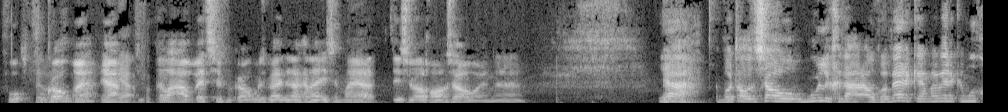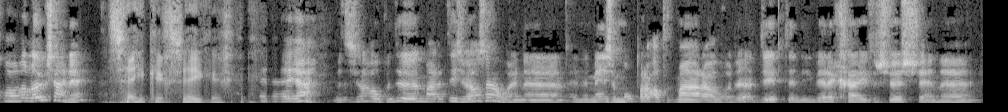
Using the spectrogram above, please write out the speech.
Voor, voorkomen, hè? Ja, ja voorkomen. Alle ouderwetse voorkomen is beter dan genezen. Maar ja, ja het is wel gewoon zo. En, ja, het wordt altijd zo moeilijk gedaan over werken. Maar werken moet gewoon wel leuk zijn, hè? Zeker, zeker. En, uh, ja, het is een open deur, maar het is wel zo. En, uh, en de mensen mopperen altijd maar over de, dit en die werkgever, zus en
